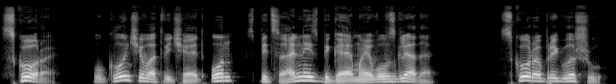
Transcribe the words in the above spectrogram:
Скоро. Уклончиво отвечает он, специально избегая моего взгляда. Скоро приглашу.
